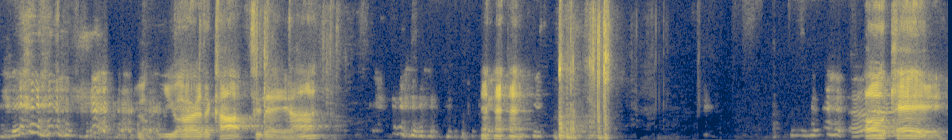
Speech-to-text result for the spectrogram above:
you are the cop today, huh? okay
